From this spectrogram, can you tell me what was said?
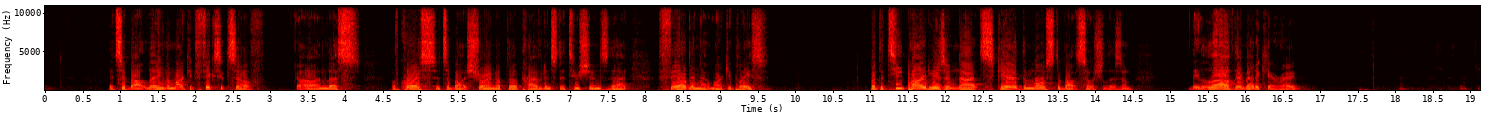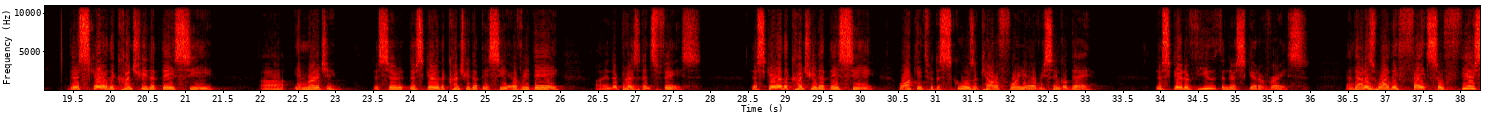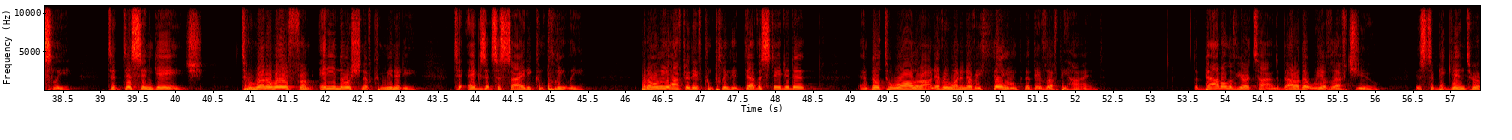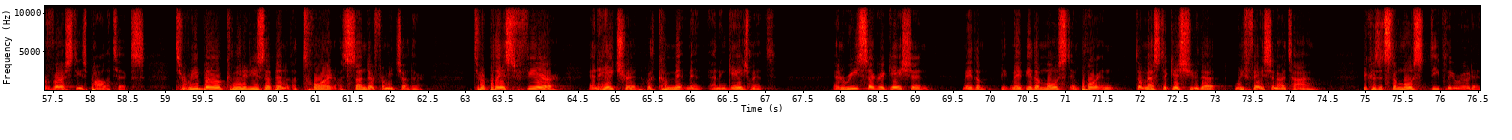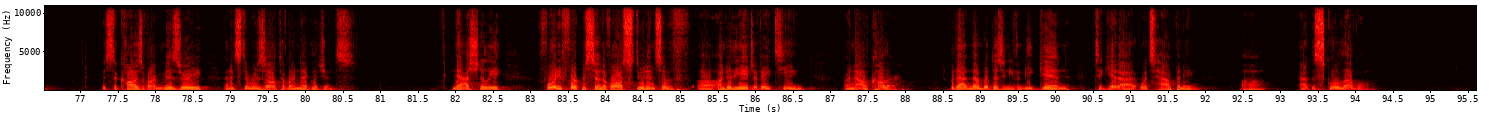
It's about letting the market fix itself, uh, unless, of course, it's about shoring up the private institutions that failed in that marketplace. But the Tea Partiers are not scared the most about socialism. They love their Medicare, right? They're scared of the country that they see uh, emerging. They're scared, they're scared of the country that they see every day uh, in their president's face. They're scared of the country that they see walking through the schools of California every single day. They're scared of youth and they're scared of race. And that is why they fight so fiercely to disengage, to run away from any notion of community, to exit society completely, but only after they've completely devastated it and built a wall around everyone and everything that they've left behind. The battle of your time, the battle that we have left you, is to begin to reverse these politics, to rebuild communities that have been torn asunder from each other, to replace fear and hatred with commitment and engagement. And resegregation may, the, may be the most important domestic issue that we face in our time because it's the most deeply rooted. It's the cause of our misery and it's the result of our negligence. Nationally, 44% of all students of, uh, under the age of 18 are now of color. But that number doesn't even begin to get at what's happening uh, at the school level.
